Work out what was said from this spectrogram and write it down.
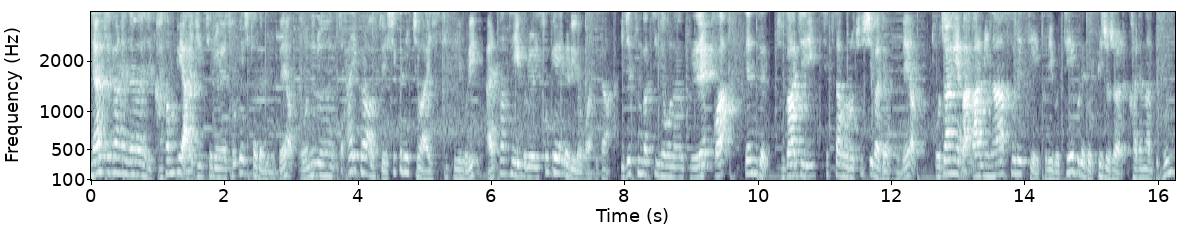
지난 시간에는 가성비 IGT를 소개시켜드렸는데요. 오늘은 하이그라운드의 시그니처 IGT 테이블이 알파 테이블을 소개해드리려고 합니다. 이 제품 같은 경우는 블랙과 샌드 두 가지 색상으로 출시가 되었는데요. 도장의 마감이나 퀄리티 그리고 테이블의 높이 조절 가능한 부분,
